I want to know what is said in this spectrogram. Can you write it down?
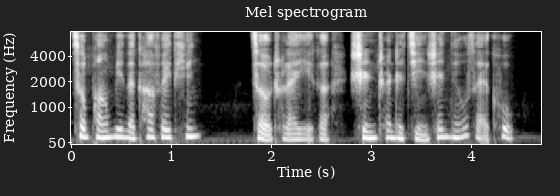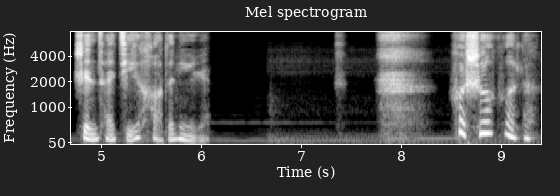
从旁边的咖啡厅走出来一个身穿着紧身牛仔裤、身材极好的女人。我说过了，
